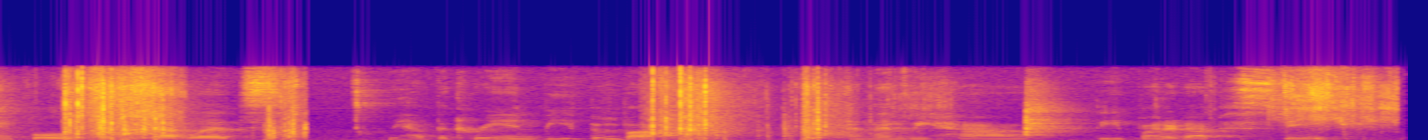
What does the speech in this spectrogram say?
maple cutlets. We have the Korean beef bibimbap. And then we have the buttered up steak.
